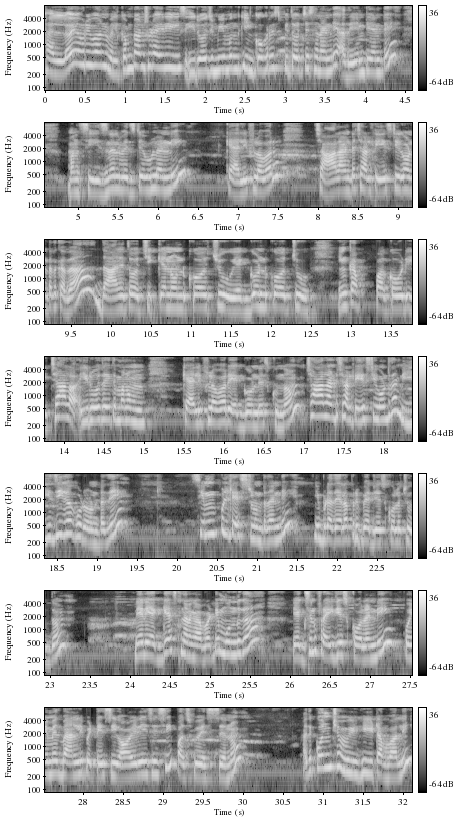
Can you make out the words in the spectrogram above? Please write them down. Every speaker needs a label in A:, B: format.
A: Hello everyone welcome to Anshu diaries. ఈరోజు మీ ముందుకి ఇంకొక రెసిపీతో వచ్చేసానండి. అదేంటి అంటే మన సీజనల్ వెజిటేబుల్ అండి క్యాలీఫ్లవర్. చాలా అంటే చాలా టేస్టీగా ఉంటుంది కదా. దానితో చికెన్ వండుకోవచ్చు ఎగ్ వండుకోవచ్చు ఇంకా పకోడీ. చాలా. ఈరోజు అయితే మనం క్యాలీఫ్లవర్ ఎగ్ వండేసుకుందాం. చాలా అంటే చాలా టేస్టీగా ఉంటుంది అండ్ ఈజీగా కూడా ఉంటుంది. సింపుల్ టేస్ట్ ఉంటుందండి. ఇప్పుడు అది ఎలా ప్రిపేర్ చేసుకోవాలో చూద్దాం. నేను ఎగ్ వేస్తున్నాను కాబట్టి ముందుగా ఎగ్స్ని ఫ్రై చేసుకోవాలండి. పొయ్యి మీద బ్యాన్లీ పెట్టేసి ఆయిల్ వేసేసి పసుపు వేసాను అది కొంచెం హీట్ అవ్వాలి.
